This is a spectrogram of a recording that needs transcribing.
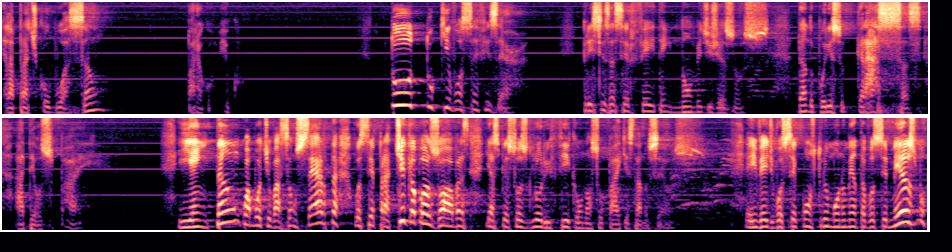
ela praticou boa ação para comigo. Tudo que você fizer precisa ser feito em nome de Jesus, dando por isso graças a Deus Pai. E então, com a motivação certa, você pratica boas obras e as pessoas glorificam o nosso Pai que está nos céus. Em vez de você construir um monumento a você mesmo,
